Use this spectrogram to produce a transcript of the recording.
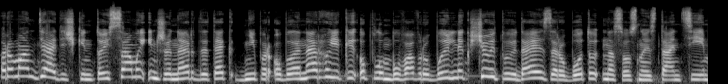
Роман Дядічкін той самий інженер ДТЕК Дніпрообленерго, який опломбував рубильник, що відповідає за роботу насосної станції.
